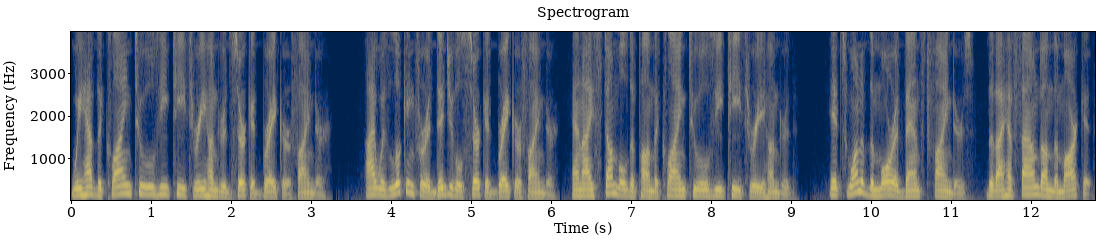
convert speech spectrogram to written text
We have the Klein Tools ET300 Circuit Breaker Finder. I was looking for a digital circuit breaker finder, and I stumbled upon the Klein Tools ET300. It's one of the more advanced finders that I have found on the market,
